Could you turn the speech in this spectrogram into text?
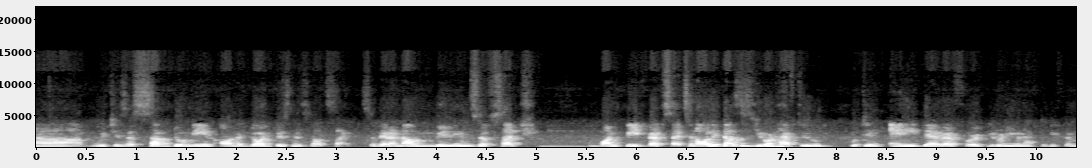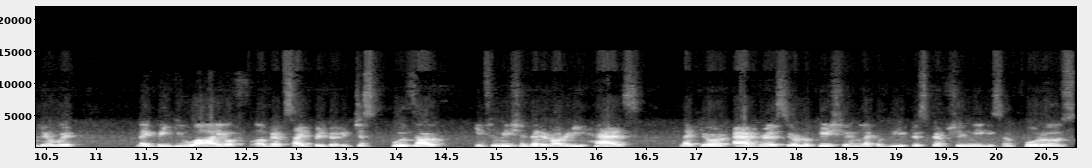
uh, which is a subdomain on a .business.site so there are now millions of such mm one page websites. And all it does is you don't have to put in any dev effort. You don't even have to be familiar with like the UI of a website builder. It just pulls out information that it already has, like your address, your location, like a brief description, maybe some photos,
